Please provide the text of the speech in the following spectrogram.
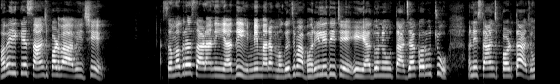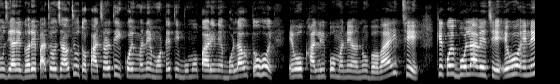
હવે એ કે સાંજ પડવા આવી છે. સમગ્ર શાળાની યાદી મેં મારા મગજમાં ભરી લીધી છે. એ યાદોને હું તાજા કરું છું અને સાંજ પડતા જ હું જ્યારે ઘરે પાછો જાઉં છું તો પાછળથી કોઈ મને મોટેથી બૂમો પાડીને બોલાવતો હોય એવો ખાલીપો મને અનુભવાય છે કે કોઈ બોલાવે છે. એવો એને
